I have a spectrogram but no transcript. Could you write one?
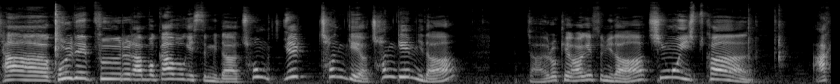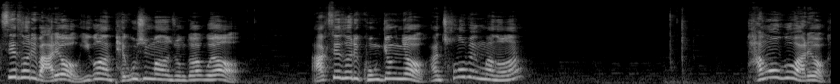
자 골드애플을 한번 까보겠습니다. 총 1000개요. 1000개입니다. 자 이렇게 가겠습니다. 칭호 20칸. 악세서리 마력. 이거 한 150만원 정도 하고요. 악세서리 공격력 한 1500만원. 방어구 마력.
